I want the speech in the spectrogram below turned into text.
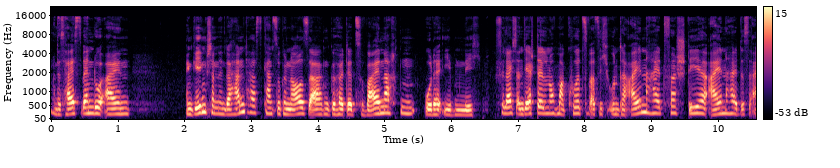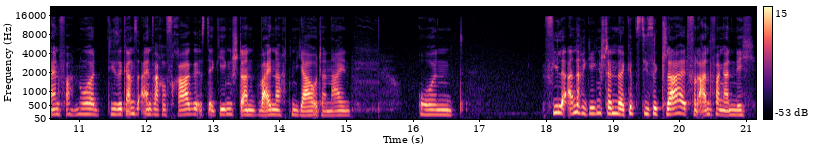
Das heißt, wenn du ein einen Gegenstand in der Hand hast, kannst du genau sagen, gehört er zu Weihnachten oder eben nicht. Vielleicht an der Stelle noch mal kurz, was ich unter Einheit verstehe. Einheit ist einfach nur diese ganz einfache Frage, ist der Gegenstand Weihnachten ja oder nein? Und viele andere Gegenstände, da gibt es diese Klarheit von Anfang an nicht.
